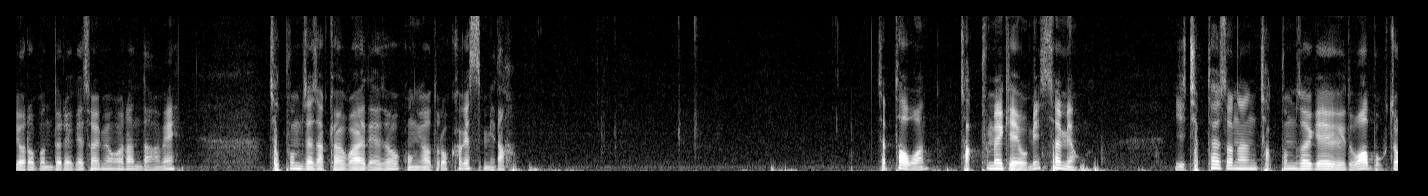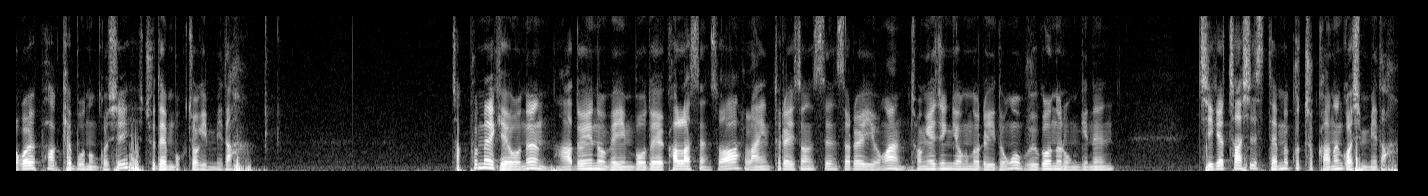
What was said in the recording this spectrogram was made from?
여러분들에게 설명을 한 다음에 작품 제작 결과에 대해서 공유하도록 하겠습니다. 챕터 1 작품의 개요 및 설명 이 챕터에서는 작품 설계의 의도와 목적을 파악해 보는 것이 주된 목적입니다. 작품의 개요는 아두이노 메인보드의 칼라 센서와 라인 트레이선 센서를 이용한 정해진 경로를 이동 후 물건을 옮기는 지게차 시스템을 구축하는 것입니다.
